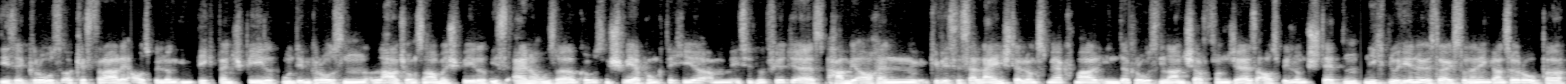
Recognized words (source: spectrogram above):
diese großorchestrale Ausbildung im Big Band Spiel und im großen Large Ensemble Spiel ist einer unserer großen Schwerpunkte hier am Institut für Jazz. Haben wir auch ein gewisses Alleinstellungsmerkmal in der großen Landschaft von Jazz-Ausbildungsstätten, nicht nur hier in Österreich, sondern in ganz Europa.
